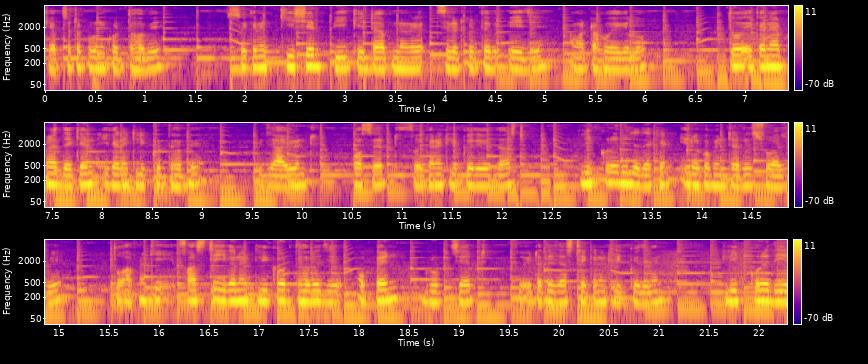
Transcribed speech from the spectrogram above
ক্যাপচাটা পূরণ করতে হবে। সো এখানে কিসের পিক এটা আপনারা সিলেক্ট করতে হবে? এই যে, আমারটা হয়ে গেল। তো এখানে আপনারা দেখেন, এখানে ক্লিক করতে হবে। যে আই ওয়েন্ট পসেট সো এখানে ক্লিক করে দেবেন জাস্ট ক্লিক করে দিলে দেখেন, এরকম ইন্টারফেস শো আসবে। তো আপনাকে ফার্স্টে এখানে ক্লিক করতে হবে যে ওপেন গ্রুপ চ্যাট তো এটাতে জাস্ট এখানে ক্লিক করে দেবেন। ক্লিক করে দিয়ে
